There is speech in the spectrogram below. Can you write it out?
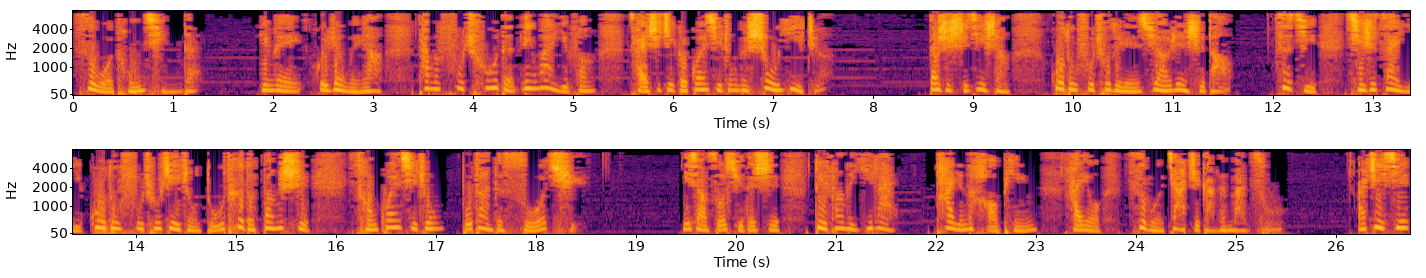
自我同情的，因为会认为啊，他们付出的另外一方才是这个关系中的受益者。但是实际上，过度付出的人需要认识到。自己其实，在以过度付出这种独特的方式，从关系中不断的索取。你想索取的是对方的依赖、他人的好评，还有自我价值感的满足，而这些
